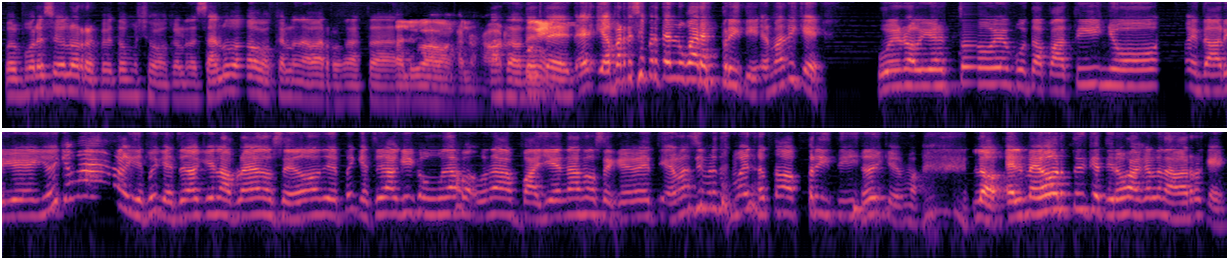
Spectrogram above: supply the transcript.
por, por eso yo lo respeto mucho a Juan Carlos. Saludos a Juan Carlos Navarro. Hasta, Saludos a Juan Carlos hasta Navarro. donde Ok. esté. Eh, Y aparte siempre está en lugares pretty. El man que, bueno, aquí estoy en Punta Patiño, en Darien. Y yo dije, "Ma", y después que estoy aquí en la playa no sé dónde, y después que estoy aquí con unas, unas ballenas no sé qué. Además siempre te imaginas toda pretty. Y yo dije, "Ma". no, el mejor tweet que tiró Juan Carlos Navarro que,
